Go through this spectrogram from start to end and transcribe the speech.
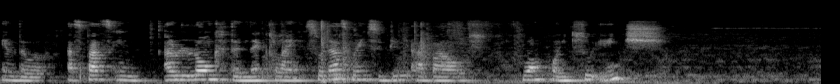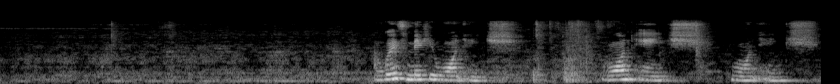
in the as part in along the neckline so that's going to be about 1.2 inch I'm going to make it one inch. One inch. One inch.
